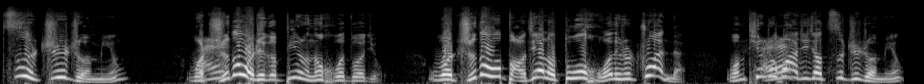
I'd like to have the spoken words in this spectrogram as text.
自知者明。我知道我这个病能活多久，我知道我保健了多活的是赚的。我们听这话就叫自知者明。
